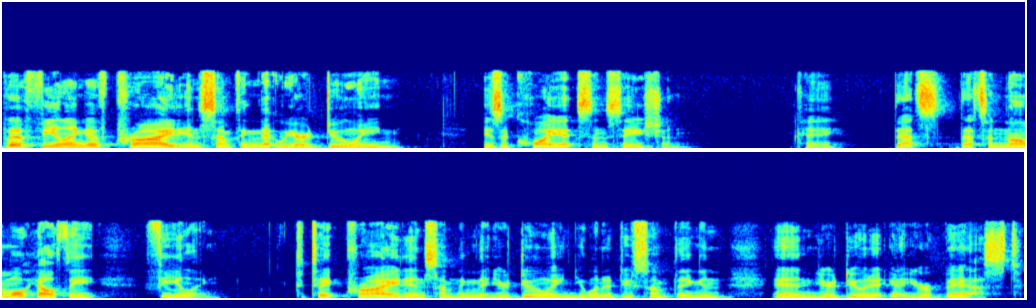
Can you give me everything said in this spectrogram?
the feeling of pride in something that we are doing is a quiet sensation, okay? That's, that's a normal, healthy feeling to take pride in something that you're doing. You want to do something and, and you're doing it at your best.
